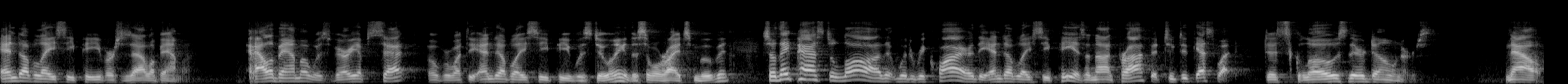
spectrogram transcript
NAACP versus Alabama. Alabama was very upset over what the NAACP was doing in the civil rights movement. So they passed a law that would require the NAACP as a nonprofit to, to guess what? Disclose their donors. Now,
